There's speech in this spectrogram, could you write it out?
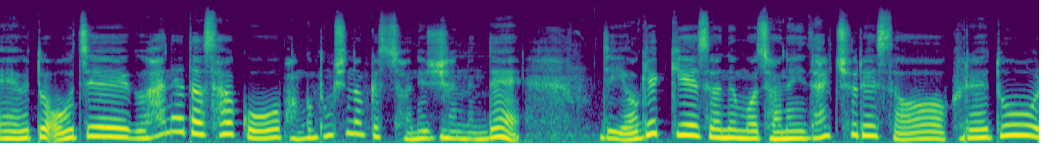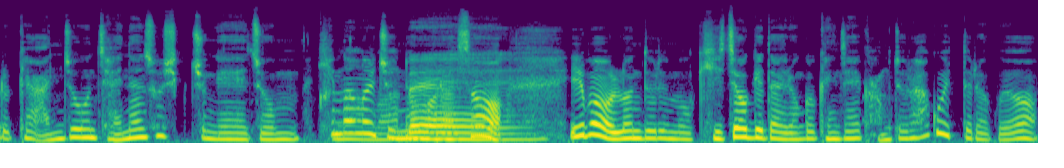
예, 또 어제 그 한해다 사고 방금 통신원께서 전해 주셨는데 음. 이제 여객기에서는 뭐 전원이 탈출해서 그래도 이렇게 안 좋은 재난 소식 중에 좀 희망을 주는 네. 거라서 일본 언론들은 뭐 기적이다 이런 걸 굉장히 강조를 하고 있더라고요.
